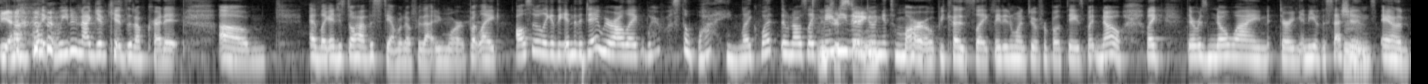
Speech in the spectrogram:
Yeah. like we do not give kids enough credit. Um, and like I just don't have the stamina for that anymore. But like also like at the end of the day, we were all like, "Where was the wine? Like what?" And I was like, maybe they're doing it tomorrow because like they didn't want to do it for both days. But no, like there was no wine during any of the sessions, hmm. and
